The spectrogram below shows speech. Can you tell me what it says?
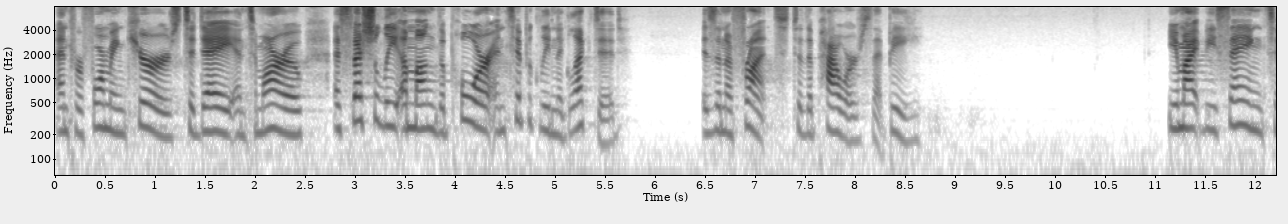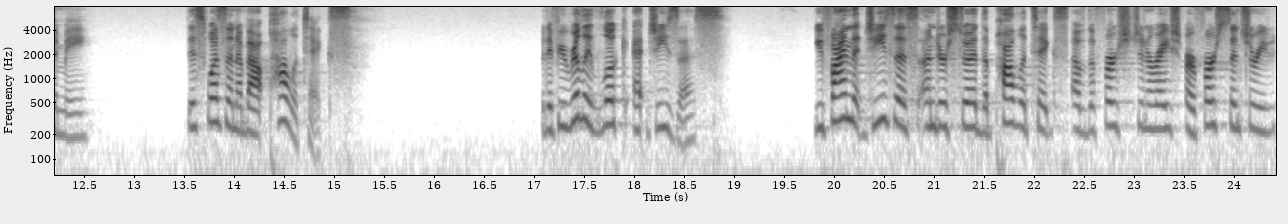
and performing cures today and tomorrow, especially among the poor and typically neglected, is an affront to the powers that be. You might be saying to me, this wasn't about politics. But if you really look at Jesus, you find that Jesus understood the politics of the first generation or first century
